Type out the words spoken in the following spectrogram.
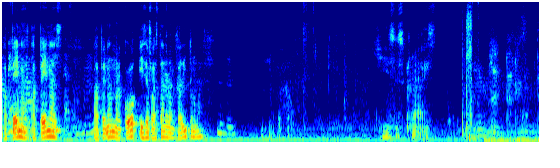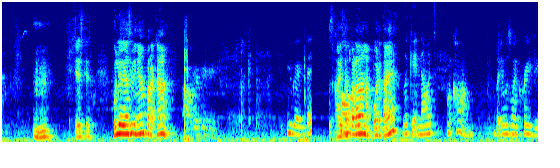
apenas, apenas, apenitas, ujú. apenas marcó y se fue hasta naranjadito nomás. Ujú. Jesus Christ. Ujú. Sí, es que. Julio, ya se vinieron para acá. You guys, that was Ahí está parado en la puerta, ¿eh? Look at now it's calm, but it was going crazy.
